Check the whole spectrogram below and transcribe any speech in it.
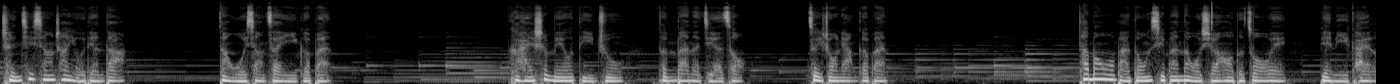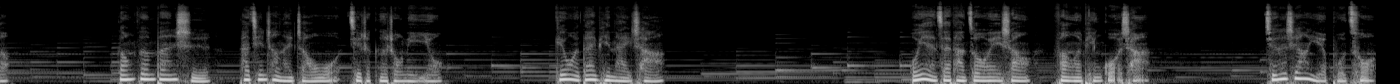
成绩相差有点大，但我想在一个班。可还是没有抵住分班的节奏，最终两个班。他帮我把东西搬到我选好的座位，便离开了。刚分班时，他经常来找我，借着各种理由给我带瓶奶茶。我也在他座位上放了瓶果茶，觉得这样也不错。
